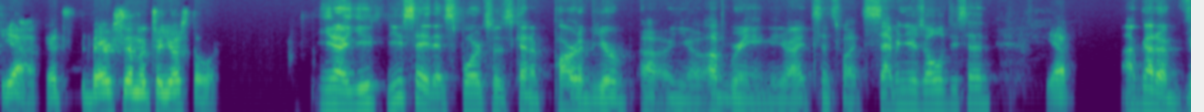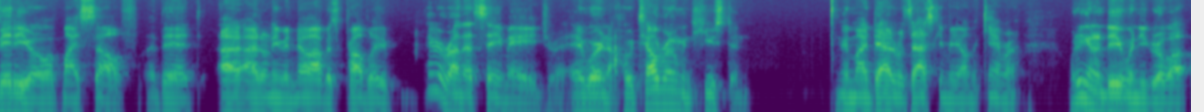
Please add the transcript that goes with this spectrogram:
yeah, it's very similar to your story. You know, you you say that sports was kind of part of your uh, you know upbringing, right? Since what seven years old? You said. Yep. I've got a video of myself that I, I don't even know. I was probably maybe around that same age, right? And we're in a hotel room in Houston, and my dad was asking me on the camera, "What are you going to do when you grow up?"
